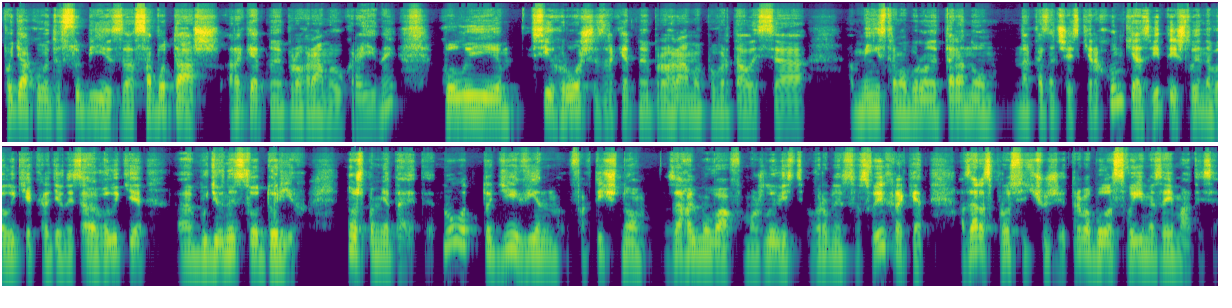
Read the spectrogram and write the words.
подякувати собі за саботаж ракетної програми України, коли всі гроші з ракетної програми поверталися міністром оборони Тараном на казначейські рахунки, а звідти йшли на велике крадівництво, е, велике е, будівництво доріг. Ну ж пам'ятаєте, ну от тоді він фактично загальмував можливість виробництва своїх ракет, а зараз просить чужі. Треба було своїми займатися.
